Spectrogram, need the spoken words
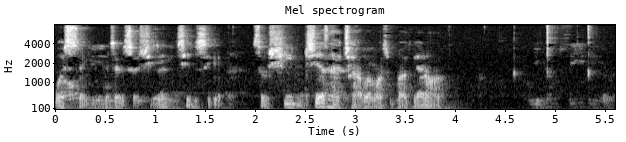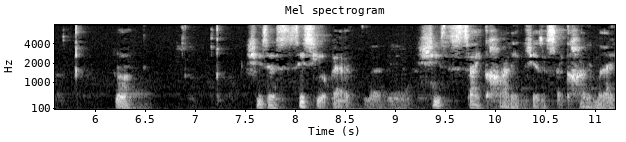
was saying so she she didn't see it. So she she doesn't have child responsibility at all. No. She's a sociopath. She's a psychotic. She has a psychotic mind,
